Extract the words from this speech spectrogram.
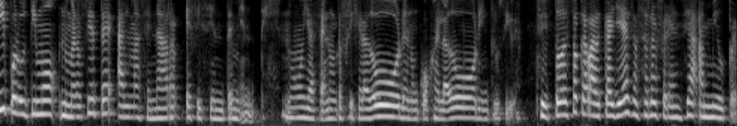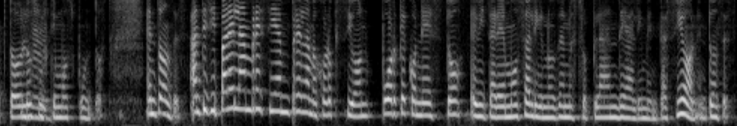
Y por último, número 7, almacenar eficientemente, ¿no? Ya sea en un refrigerador, en un congelador, inclusive. Sí, todo esto que abarca Yes hace referencia a meal prep, todos los últimos puntos. Entonces, anticipar el hambre siempre es la mejor opción porque con esto evitaremos salirnos de nuestro plan de alimentación. Entonces,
